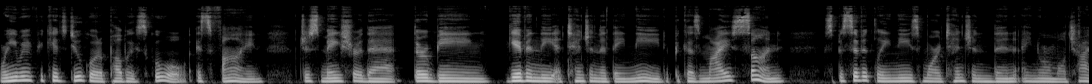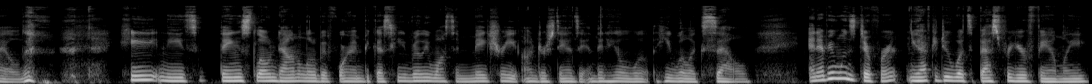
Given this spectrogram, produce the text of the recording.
Or even if your kids do go to public school, it's fine. Just make sure that they're being given the attention that they need because my son specifically needs more attention than a normal child. he needs things slowed down a little bit for him because he really wants to make sure he understands it and then he'll he will excel. And everyone's different. You have to do what's best for your family.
